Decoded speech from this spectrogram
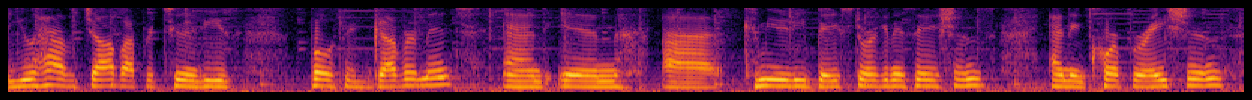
You have job opportunities both in government and in uh, community-based organizations and in corporations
